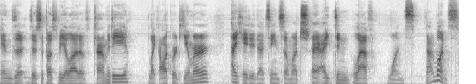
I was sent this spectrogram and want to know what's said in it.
and th- there's supposed to be a lot of comedy, like awkward humor. I hated that scene so much. I, I didn't laugh once. Not once.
